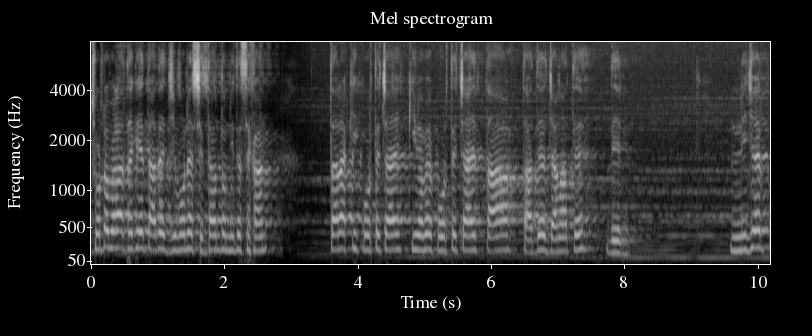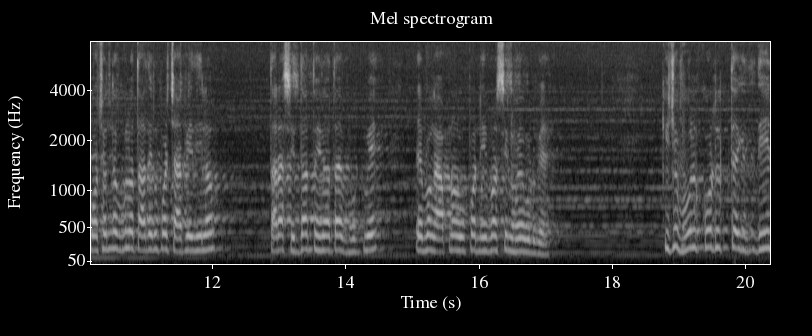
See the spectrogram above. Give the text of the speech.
ছোটবেলা থেকে তাদের জীবনের সিদ্ধান্ত নিতে শেখান। তারা কি করতে চায়, কীভাবে করতে চায়, তা তাদের জানাতে দিন। নিজের পছন্দগুলো তাদের উপর চাপিয়ে দিল। তারা সিদ্ধান্তহীনতায় ভুগবে এবং আপনার উপর নির্ভরশীল হয়ে উঠবে। কিছু ভুল করতে দিন,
